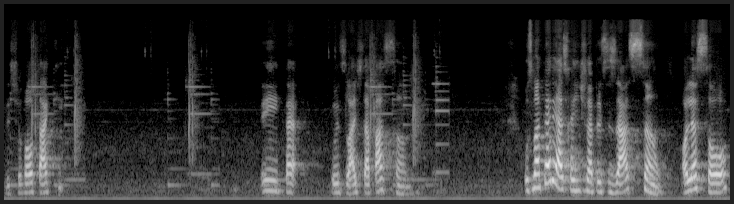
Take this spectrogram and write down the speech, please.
Deixa eu voltar aqui. Eita, o slide está passando. Os materiais que a gente vai precisar são Olha só.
